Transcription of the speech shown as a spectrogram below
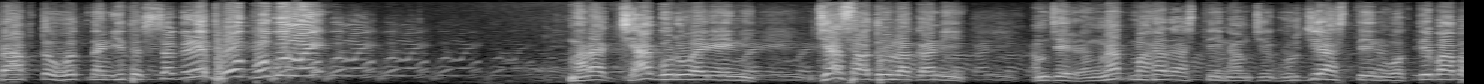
प्राप्त होत नाही. इथं सगळे भोग भोगून होईल महाराज ज्या गुरुवारी ज्या साधू लोकांनी आमचे रंगनाथ महाराज असतील आमचे गुरुजी असतील वक्ते बाबा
